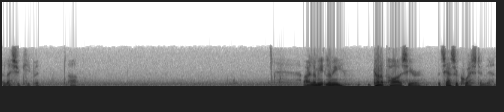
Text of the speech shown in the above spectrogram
unless you keep it up. All right, let me, let me kind of pause here. Let's ask a question then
